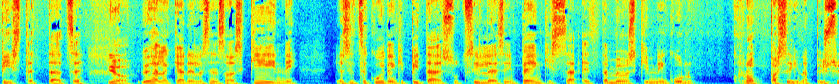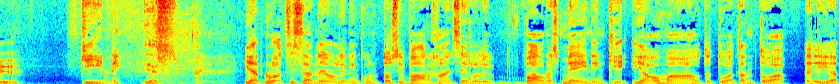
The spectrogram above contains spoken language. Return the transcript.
pistettä, että se Joo. yhdellä kädellä sen saisi kiinni ja sitten se kuitenkin pitäisi sut silleen siinä penkissä, että myöskin niin kuin kroppa siinä pysyy kiinni. Yes. Ja Ruotsissa ne oli niin kuin tosi varhain, siellä oli vauras meininki ja omaa autotuotantoa. Ja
